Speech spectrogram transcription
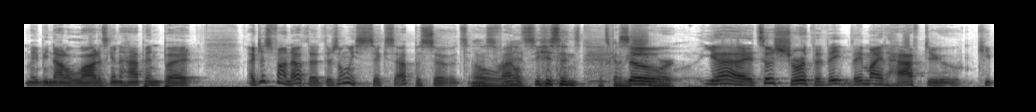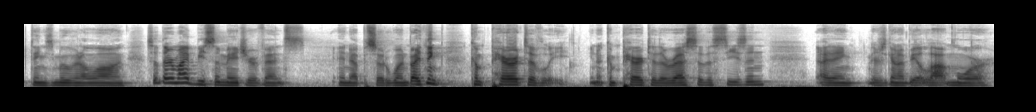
maybe not a lot is going to happen, but I just found out that there's only six episodes in oh, this right. final season. It's going to so, be short. Yeah, it's so short that they, they might have to keep things moving along. So there might be some major events in episode one, but I think comparatively, you know, compared to the rest of the season, I think there's going to be a lot more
